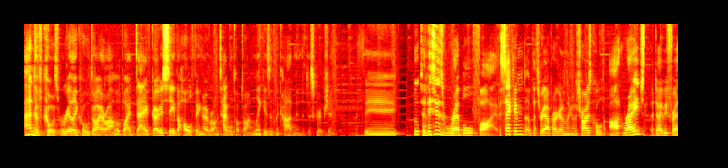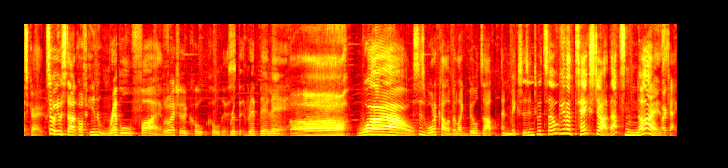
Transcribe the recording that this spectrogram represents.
And of course, really cool diorama by Dave. Go see the whole thing over on Tabletop Time. Link is in the card and in the description. I think Boop. So this is Rebelle 5. The second of the three hour programs I'm gonna try is called ArtRage, Adobe Fresco. So we're gonna start off in Rebelle 5. What do I actually call, call this? Rebelle. Oh, wow. This is watercolor, but like builds up and mixes into itself. Look at that texture, that's nice. Okay,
